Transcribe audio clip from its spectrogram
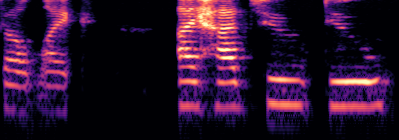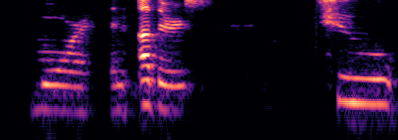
felt like i had to do more than others to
